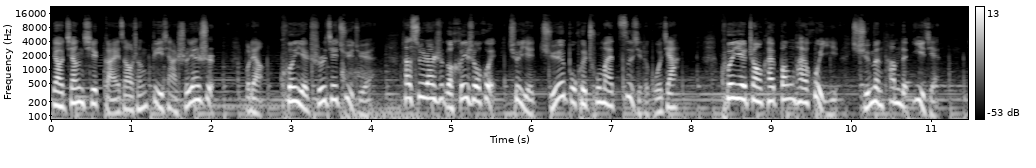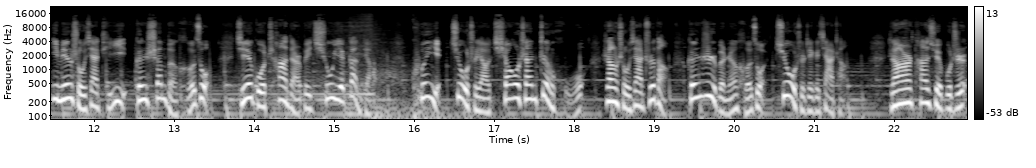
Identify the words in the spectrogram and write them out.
要将其改造成地下实验室。不料坤野直接拒绝，他虽然是个黑社会，却也绝不会出卖自己的国家。坤野召开帮派会议，询问他们的意见。一名手下提议跟山本合作，结果差点被秋叶干掉。坤也就是要敲山震虎，让手下知道跟日本人合作就是这个下场。然而他却不知，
